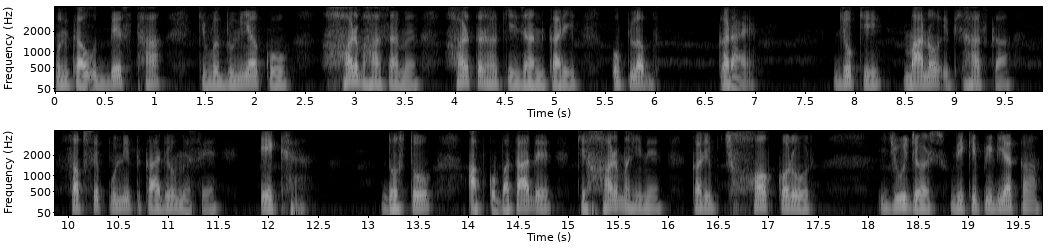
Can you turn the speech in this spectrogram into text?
उनका उद्देश्य था कि वह दुनिया को हर भाषा में हर तरह की जानकारी उपलब्ध कराए, जो कि मानव इतिहास का सबसे पुनीत कार्यों में से एक है। दोस्तों, आपको बता दें कि हर महीने करीब छः करोड़ यूज़र्स विकिपीडिया का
